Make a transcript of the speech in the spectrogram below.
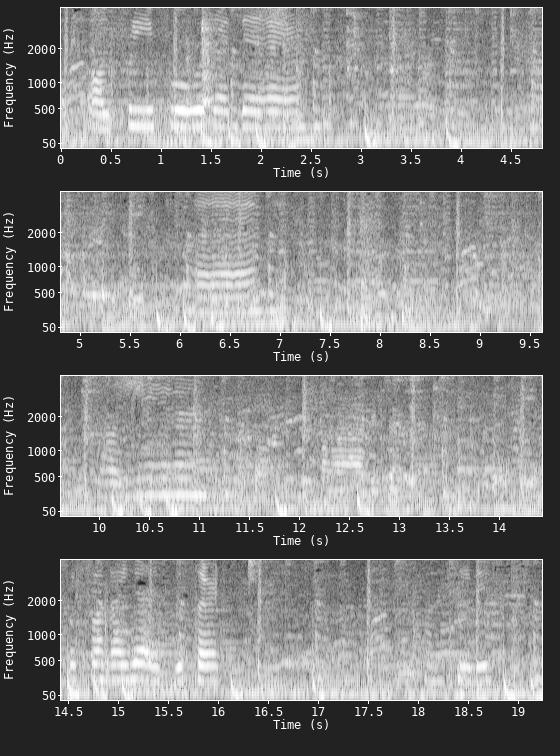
That's all free food right there. This one right here is dessert. Wanna see this?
